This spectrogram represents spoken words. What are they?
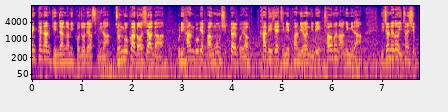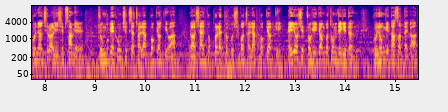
팽팽한 긴장감이 고조되었습니다. 중국과 러시아가 우리 한국의 방공식별구역 KADIZ에 진입한 이런 일이 처음은 아닙니다. 이전에도 2019년 7월 23일 중국의 훙 six 전략폭격기와 러시아의 투폴레프 95 전략폭격기, A-50 조기경보 통제기 등 군용기 5대가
